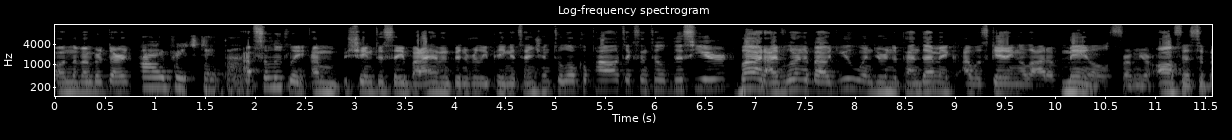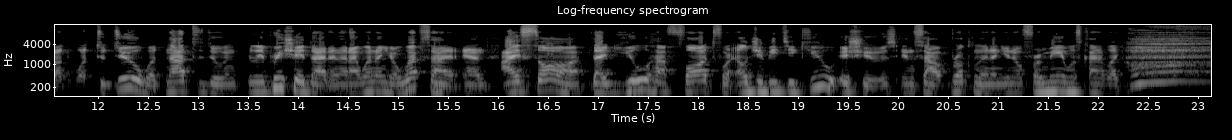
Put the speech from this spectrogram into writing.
on November 3rd. I appreciate that. Absolutely. I'm ashamed to say, but I haven't been really paying attention to local politics until this year. But I've learned about you when during the pandemic I was getting a lot of mail from your office about what to do, what not to do, and really appreciate appreciate that. And then I went on your website and I saw that you have fought for LGBTQ issues in South Brooklyn. And, you know, for me, it was kind of like, oh,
